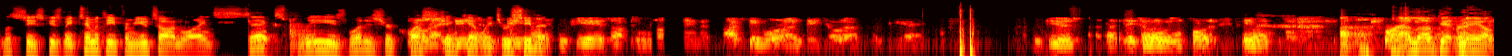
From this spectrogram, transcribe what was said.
let's see, excuse me, Timothy from Utah on line six, please. What is your question? Right, Can't wait to receive it. From PA is off the line. I've more on Daytona. Confused. I thought Daytona was in Florida. Anyway, uh, I love getting mail.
